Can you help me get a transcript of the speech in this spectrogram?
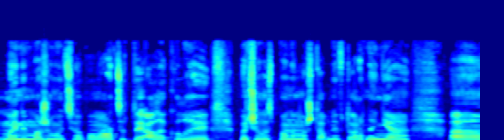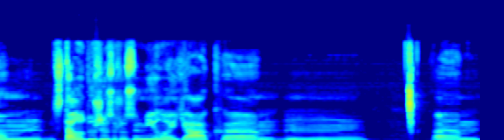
ми не можемо цього помацати. Але коли почалось повномасштабне вторгнення, ем, стало дуже зрозуміло, як. Ем, ем,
